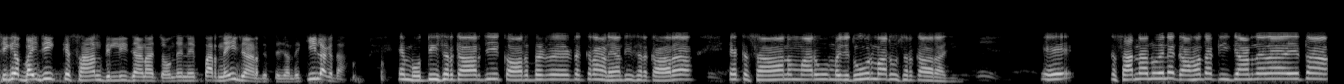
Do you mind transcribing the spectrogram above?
ਠੀਕ ਹੈ ਬਾਈ ਜੀ ਕਿਸਾਨ ਦਿੱਲੀ ਜਾਣਾ ਚਾਹੁੰਦੇ ਨੇ ਪਰ ਨਹੀਂ ਜਾਣ ਦਿੱਤੇ ਜਾਂਦੇ। ਕੀ ਲੱਗਦਾ? ਇਹ ਮੋਦੀ ਸਰਕਾਰ ਜੀ ਕਾਰਪੋਰੇਟ ਘਰਾਣਿਆਂ ਦੀ ਸਰਕਾਰ ਆ। ਇਹ ਕਿਸਾਨ ਮਾਰੂ ਮਜ਼ਦੂਰ ਮਾਰੂ ਸਰਕਾਰ ਆ ਜੀ। ਇਹ ਕਿਸਾਨਾਂ ਨੂੰ ਇਹਨੇ ਗਾਹਾਂ ਦਾ ਕੀ ਜਾਣ ਦੇਣਾ? ਇਹ ਤਾਂ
